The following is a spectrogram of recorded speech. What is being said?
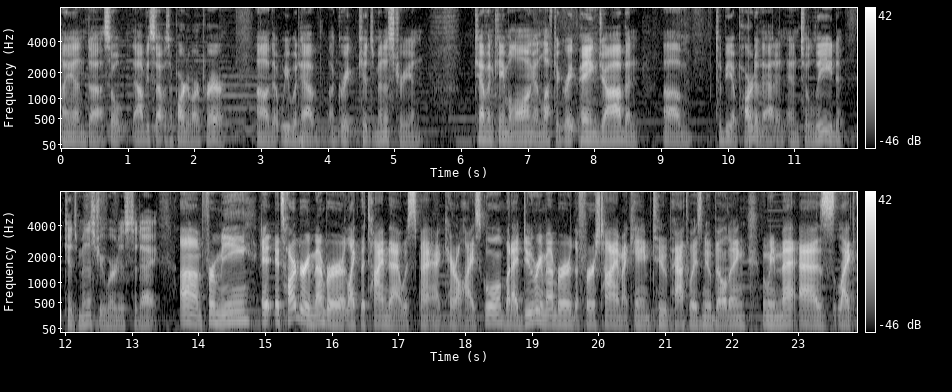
And uh, so obviously that was a part of our prayer, uh, that we would have a great kids ministry. And Kevin came along and left a great paying job and um, to be a part of that and, and to lead kids ministry where it is today. Um, for me, it, it's hard to remember like the time that was spent at Carroll High School, but I do remember the first time I came to Pathway's new building when we met as like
